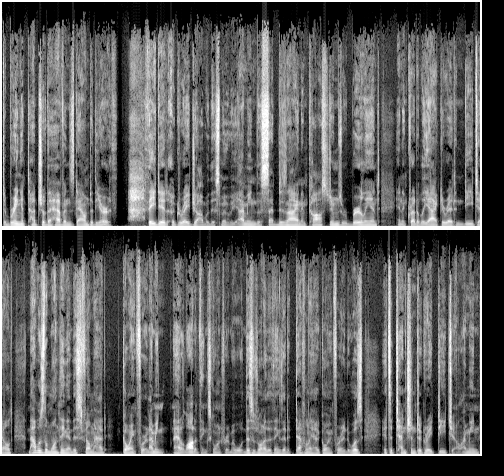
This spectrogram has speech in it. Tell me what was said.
to bring a touch of the heavens down to the earth. They did a great job with this movie. I mean, the set design and costumes were brilliant and incredibly accurate and detailed. That was the one thing that this film had going for it. I mean, it had a lot of things going for it, but this is one of the things that it definitely had going for it. It was its attention to great detail. I mean,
